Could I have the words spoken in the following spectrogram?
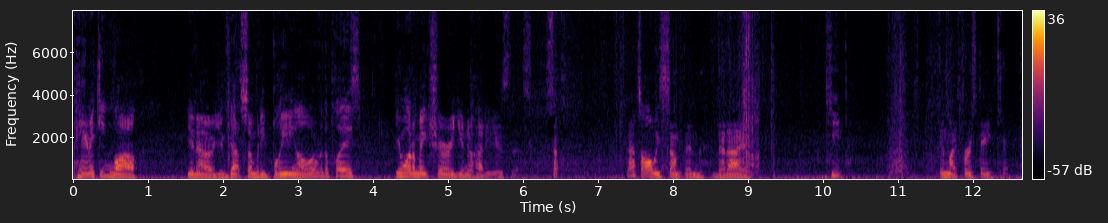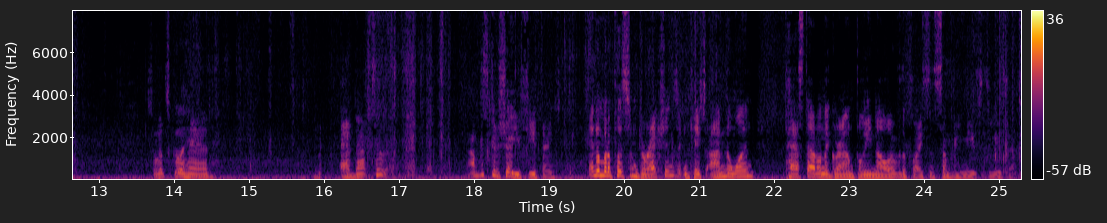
Panicking while, you know, you've got somebody bleeding all over the place, you want to make sure you know how to use this. So that's always something that I keep in my first aid kit. So let's go ahead add that to it. I'm just going to show you a few things. And I'm going to put some directions in case I'm the one passed out on the ground, bleeding all over the place, and somebody needs to use that.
